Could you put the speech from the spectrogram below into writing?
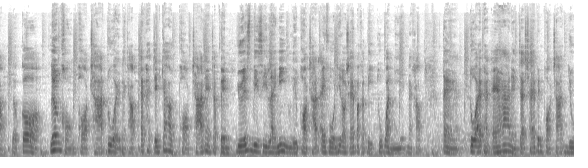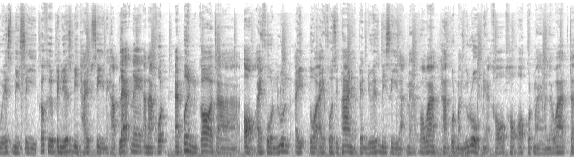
9 แล้วก็เรื่องของพอร์ตชาร์จด้วยนะครับ iPad Gen 9 พอร์ตชาร์จเนี่ยจะเป็น USB-C Lightning หรือพอร์ตชาร์จ iPhone ที่เราใช้ปกติทุกวันนี้นะครับแต่ตัว iPad Air 5 เนี่ยจะใช้เป็นพอร์ตชาร์จ USB-C ก็คือเป็น USB Type C นะครับและในอนาคต Apple ก็จะออก iPhone รุ่นไอตัว iPhone 15 เนี่ยเป็น USB-C ล้วนะครับ เพราะว่าทางกฎหมายยุโรปเนี่ยเขาเขาออกกฎหมายมาแล้วว่าจะ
